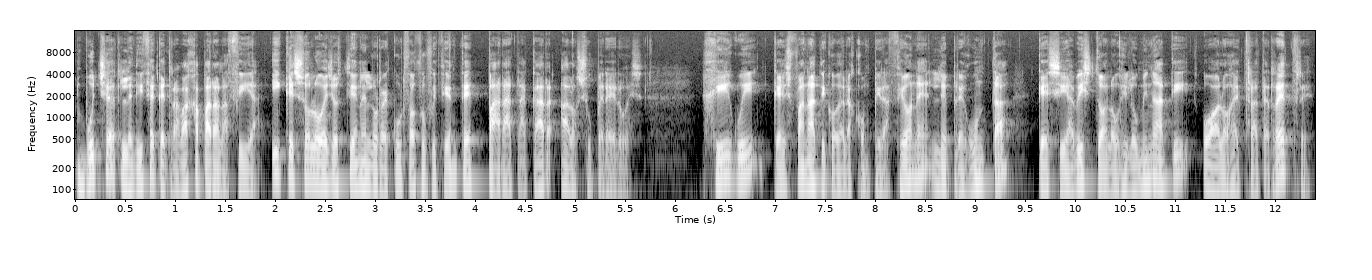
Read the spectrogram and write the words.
Butcher le dice que trabaja para la CIA y que solo ellos tienen los recursos suficientes para atacar a los superhéroes. Hiwi, que es fanático de las conspiraciones, le pregunta que si ha visto a los Illuminati o a los extraterrestres,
